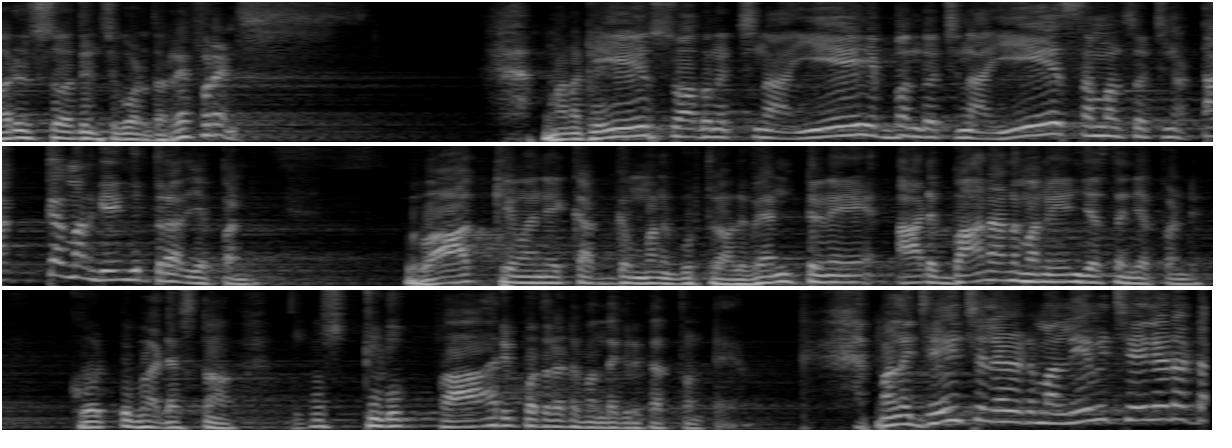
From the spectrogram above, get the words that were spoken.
పరిశోధించకూడదు. రెఫరెన్స్ మనకి ఏ శోధన వచ్చినా ఏ ఇబ్బంది వచ్చినా ఏ సమస్య వచ్చినా టక్క మనకి ఏం గుర్తురాదు చెప్పండి. వాక్యం అనే ఖడ్గం మనకు గుర్తురాలి వెంటనే ఆడి బాణాన్ని మనం ఏం చేస్తాం చెప్పండి? కొట్టు పడేస్తాం. దుష్టుడు పారిపోతాడట మన దగ్గరికి వస్తుంటే. మనం జయించలేడట మనల్ని ఏమి చేయలేడట.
